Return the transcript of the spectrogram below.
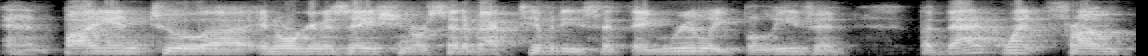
and buy into uh, an organization or set of activities that they really believe in. But that went from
